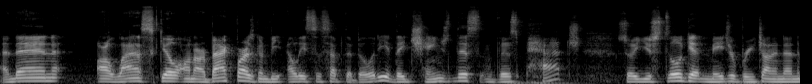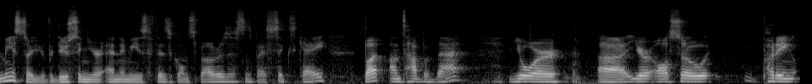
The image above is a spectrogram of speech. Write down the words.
And then our last skill on our back bar is going to be Ele Susceptibility. They changed this this patch, so you still get Major Breach on an enemy, so you're reducing your enemy's physical and spell resistance by 6k. But on top of that, you're uh, you're also putting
